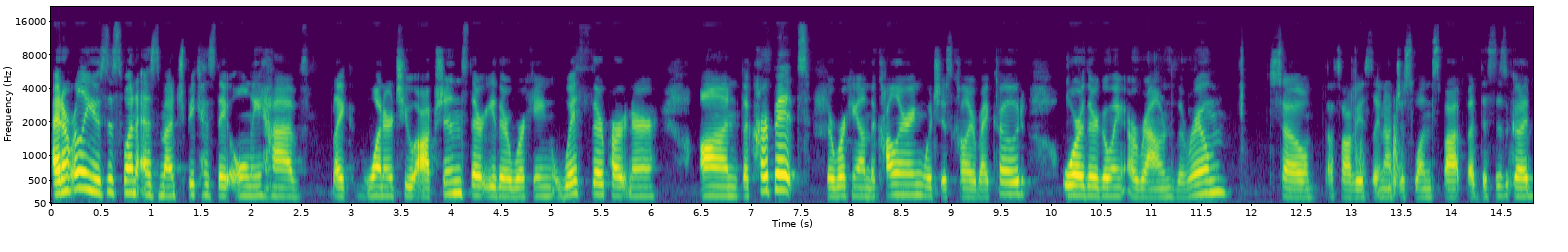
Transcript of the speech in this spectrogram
I don't really use this one as much because they only have like one or two options. They're either working with their partner on the carpet, they're working on the coloring, which is color by code, or they're going around the room. So that's obviously not just one spot, but this is good.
